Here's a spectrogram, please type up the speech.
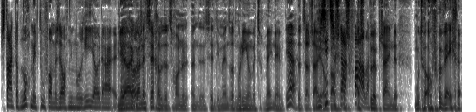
sta ik dat nog meer toe van mezelf nu Mourinho daar. daar Ja, ik wou net zeggen, dat is gewoon een, een, sentiment wat Mourinho met zich meeneemt. Ja. Dat zou, Je ook als, als, als club zijnde moeten overwegen.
